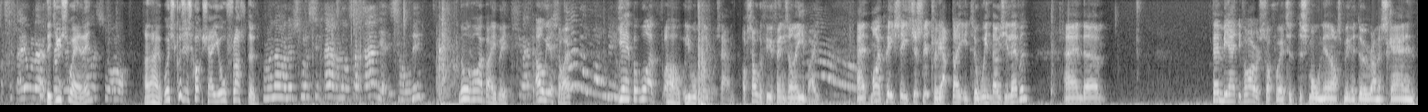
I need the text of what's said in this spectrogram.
I said they all heard Did you swear then? I swore. I know. Well, it's because it's hot, Shay. You're all flustered. I know, and I just want to sit down. I'm not sat down yet this morning. Nor have I, baby. Oh, yes, I have. Yeah, but what? I've, oh, you won't believe what's happened. I've sold a few things on eBay, and my PC's just literally updated to Windows 11, and um, then my antivirus software to, this morning asked me to do a run a scan, and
